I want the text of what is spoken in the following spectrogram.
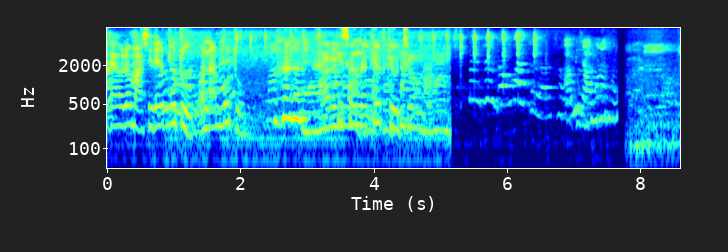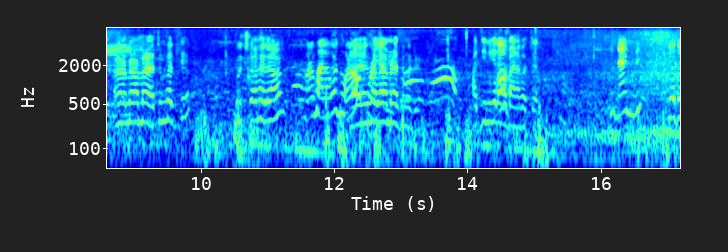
এটা হলো মাসিদের পুটু। ওর নাম পুটু। কি সুন্দর কিউট কিউট আমি যাব আমরা আমরা আইসক্রিম খাচ্ছি। ফুচকা খেলাম। সবাই আমরা আইসক্রিম খাচ্ছি। আর চিনিকে দেখা বায়না করছে। তো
